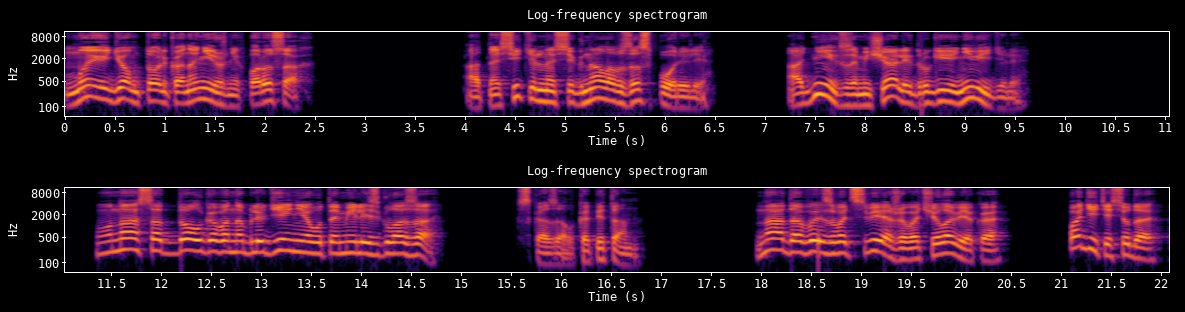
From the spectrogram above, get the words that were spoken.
Мы идем только на нижних парусах». Относительно сигналов заспорили. Одни их замечали, другие не видели. «У нас от долгого наблюдения утомились глаза», – сказал капитан. «Надо вызвать свежего человека. Пойдите сюда»,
